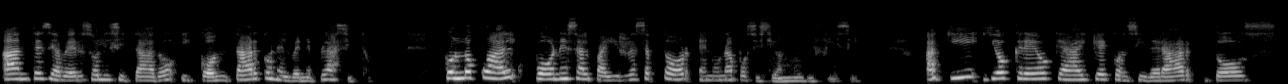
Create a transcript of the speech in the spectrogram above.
antes de haber solicitado y contar con el beneplácito con lo cual pones al país receptor en una posición muy difícil. Aquí yo creo que hay que considerar dos,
